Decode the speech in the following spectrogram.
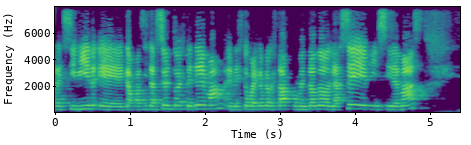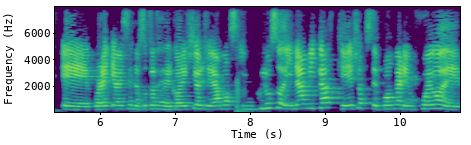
recibir eh, capacitación en todo este tema, en esto, por ejemplo, que estabas comentando en las semis y demás, eh, por ahí que a veces nosotros desde el colegio llegamos incluso dinámicas que ellos se pongan en juego de,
